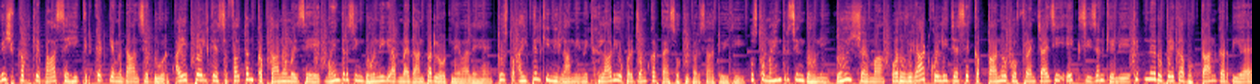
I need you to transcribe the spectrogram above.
विश्व कप के बाद से ही क्रिकेट के मैदान से दूर आईपीएल के सफलतम कप्तानों में से एक महेंद्र सिंह धोनी अब मैदान पर लौटने वाले हैं। दोस्तों आईपीएल की नीलामी में खिलाड़ियों पर जमकर पैसों की बरसात हुई थी। दोस्तों महेंद्र सिंह धोनी, रोहित शर्मा और विराट कोहली जैसे कप्तानों को फ्रेंचाइजी एक सीज़न के लिए कितने रुपए का भुगतान करती है,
